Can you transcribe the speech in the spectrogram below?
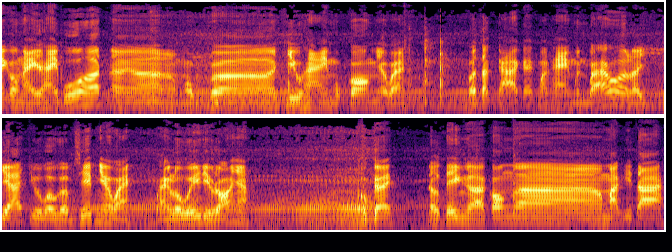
mấy con này hai búa hết à, một à, triệu hai, một con nha các bạn. Và tất cả các mặt hàng mình báo là giá chưa bao gồm ship nha các bạn. Bạn lưu ý điều đó nha. Ok, đầu tiên là con à, Makita,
